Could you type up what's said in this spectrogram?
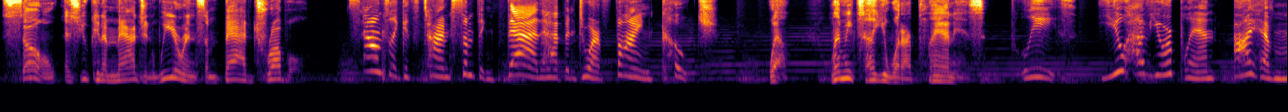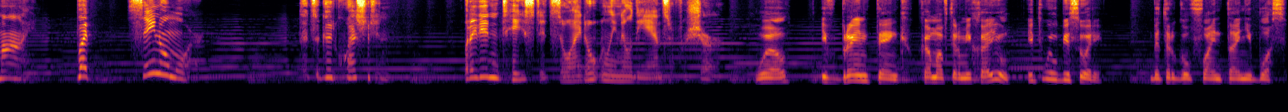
So, as you can imagine, we are in some bad trouble. Sounds like it's time something bad happened to our fine coach. Well, let me tell you what our plan is. Please, you have your plan, I have mine. But Say no more. that's a good question. But I didn't taste it, so I don't really know the answer for sure. Well, if Brain Tank come after Mikhail, it will be sorry. Better go find Tiny Boss,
